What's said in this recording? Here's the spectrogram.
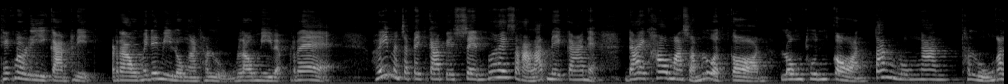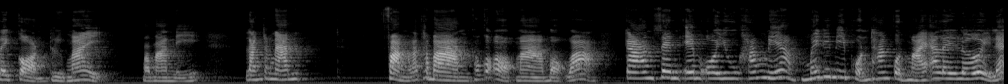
เทคโนโลยีการผลิต เราไม่ได้มีโรงงานถลุง เรามีแบบแร่เฮ้ยมันจะเป็นการไปเซ็นเพื่อให้สหรัฐอเมริกาเนี่ยได้เข้ามาสำรวจก่อน ลงทุนก่อนตั้งโรงงานถลุงอะไรก่อนหรือไม่ประมาณนี้ หลังจากนั้นฝั่งรัฐบาลเขาก็ออกมาบอกว่า การเซ็น MOU ครั้งนี้ไม่ได้มีผลทางกฎหมายอะไรเลย และ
